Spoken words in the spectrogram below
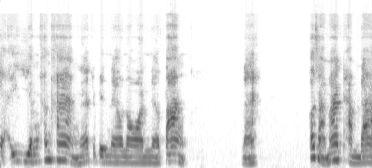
จะเอียงข้างๆนะจะเป็นแนวนอนแนวตั้งนะ ก็สามารถทำได้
